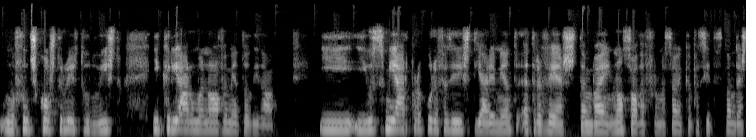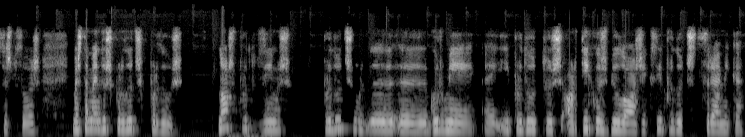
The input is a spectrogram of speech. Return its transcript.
no fundo, desconstruir tudo isto e criar uma nova mentalidade. E, e, o SEMIAR procura fazer isto diariamente através também, não só da formação e capacitação destas pessoas, mas também dos produtos que produz. Nós produzimos produtos uh, gourmet uh, e produtos hortícolas biológicos e produtos de cerâmica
